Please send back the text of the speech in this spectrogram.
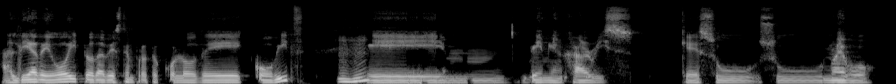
al día de hoy todavía está en protocolo de COVID. Uh -huh. eh, Damian Harris, que es su, su nuevo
